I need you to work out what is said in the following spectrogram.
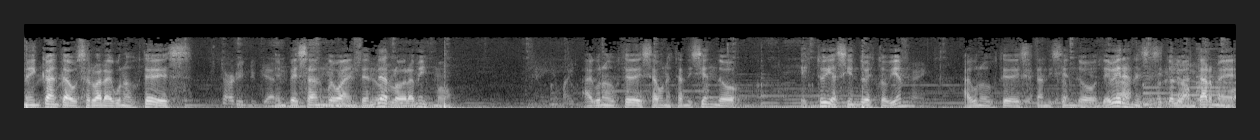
Me encanta observar a algunos de ustedes. Empezando a entenderlo ahora mismo. Algunos de ustedes aún están diciendo, ¿estoy haciendo esto bien? Algunos de ustedes están diciendo, de veras necesito levantarme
